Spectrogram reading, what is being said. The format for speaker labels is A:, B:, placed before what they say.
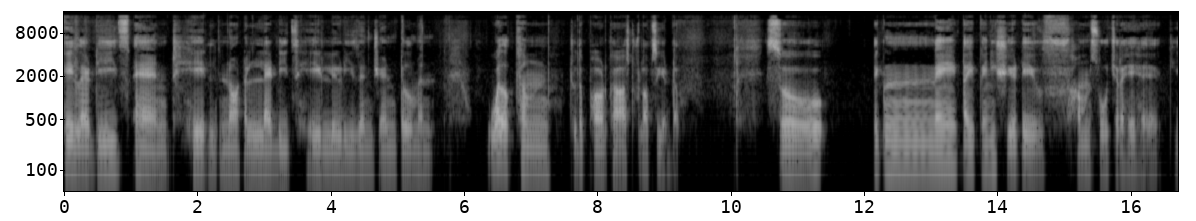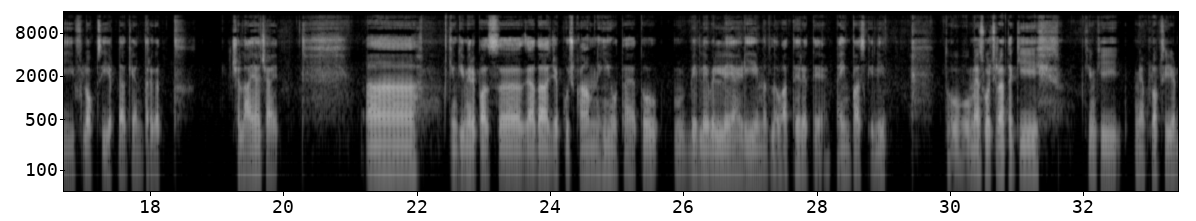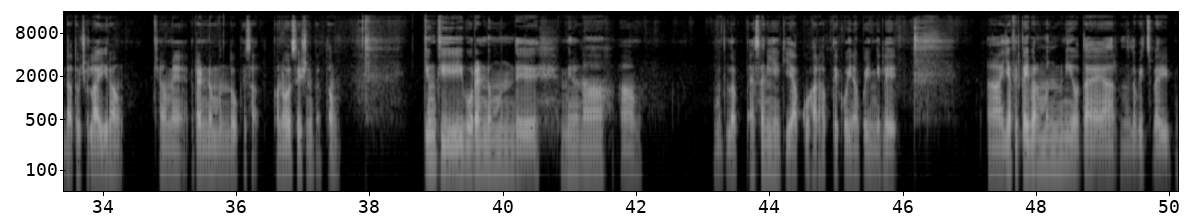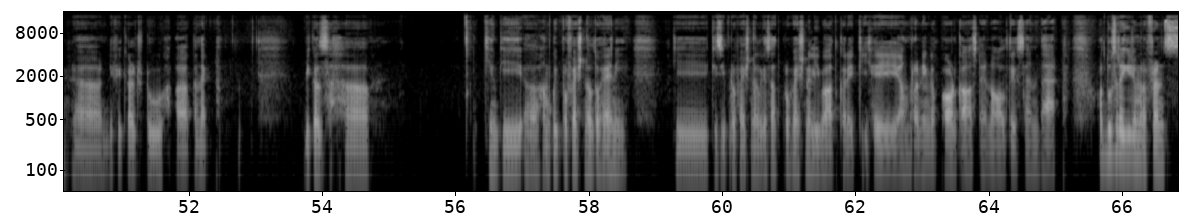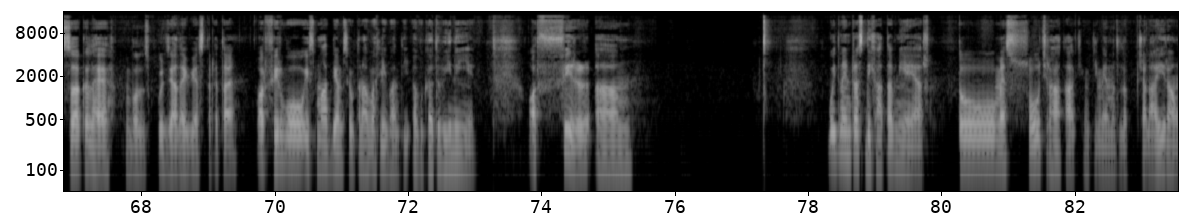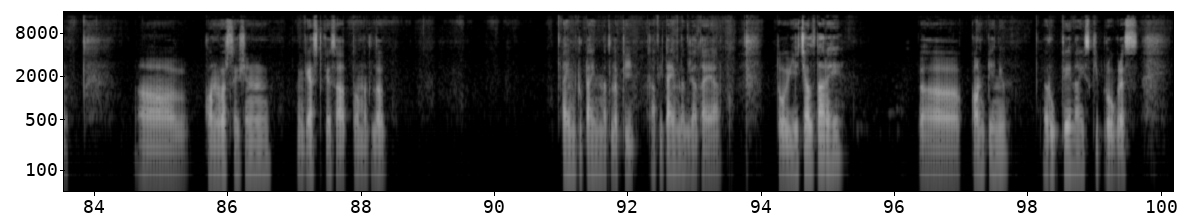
A: Hey, ladies and hey, not ladies, hey, ladies and gentlemen. Welcome to the podcast Flopsy Adda. सो एक नए type का initiative हम सोच रहे हैं कि फ्लॉपसी अड्डा के अंतर्गत चलाया जाए क्योंकि मेरे पास ज़्यादा जब कुछ काम नहीं होता है तो बिल्ले बिल्ले आइडिए मतलब आते रहते हैं टाइम पास के लिए तो मैं सोच रहा था कि क्योंकि मैं फ्लॉपसी अड्डा तो चला ही रहा हूँ जहाँ मैं रैंडम बंदों के साथ कन्वर्सेशन करता हूँ। क्योंकि वो रैंडम बंदे मिलना आ, मतलब ऐसा नहीं है कि आपको हर हफ़्ते कोई ना कोई मिले। आ, या फिर कई बार मन भी नहीं होता है यार मतलब it's very difficult to connect because क्योंकि uh, हम कोई प्रोफेशनल तो है नहीं। कि किसी प्रोफेशनल के साथ प्रोफेशनली बात करे कि hey I am running a podcast and all this and that और दूसरे की जो मेरा फ्रेंड सर्कल है वो कुछ ज़्यादा ही व्यस्त रहता है। और फिर वो इस माध्यम से उतना भली भांति अवगत भी नहीं है। और फिर आम, वो इतना इंटरेस्ट दिखाता भी नहीं है यार। तो मैं सोच रहा था क्योंकि मैं मतलब चला ही रहा हूँ। कॉन्वर्सेशन गेस्ट के साथ तो मतलब टाइम टू टाइम मतलब कि काफ़ी टाइम लग जाता है यार। तो ये चलता रहे। कंटिन्यू रुके ना इसकी प्रोग्रेस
